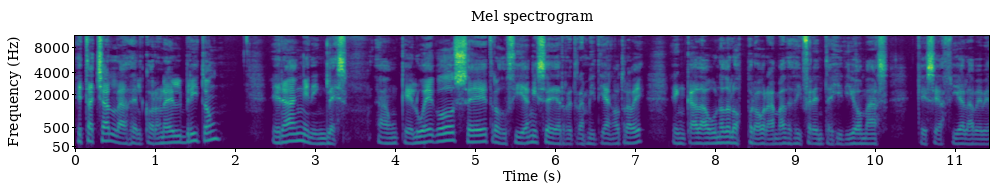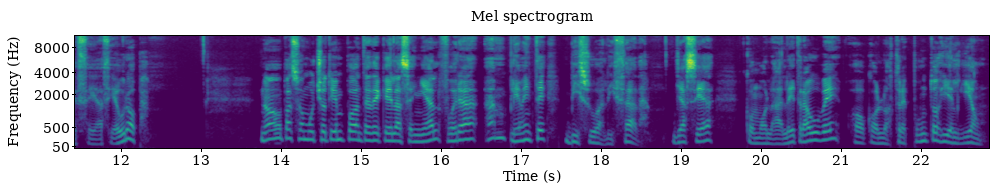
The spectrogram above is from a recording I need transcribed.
Estas charlas del coronel Britton eran en inglés, aunque luego se traducían y se retransmitían otra vez en cada uno de los programas de diferentes idiomas que se hacía la BBC hacia Europa. No pasó mucho tiempo antes de que la señal fuera ampliamente visualizada, ya sea como la letra V o con los tres puntos y el guion.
